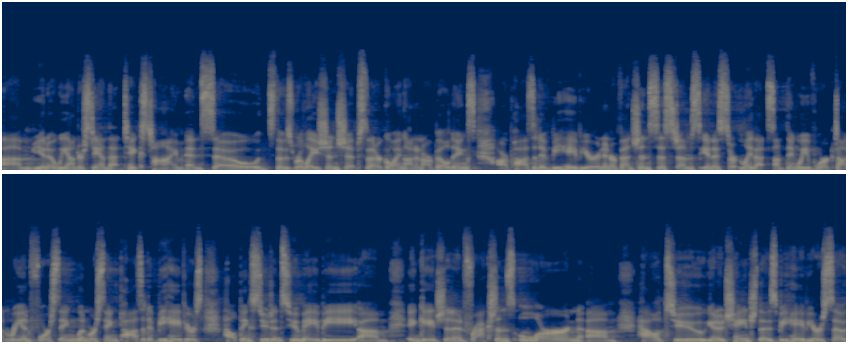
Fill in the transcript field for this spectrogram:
um, you know, we understand that takes time. And so it's those relationships that are going on in our buildings, our positive behavior and intervention systems, you know, certainly that's something we've worked on reinforcing when we're seeing positive behaviors, helping students who may be um, engaged in infractions learn um, how to, you know, change those behaviors. So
